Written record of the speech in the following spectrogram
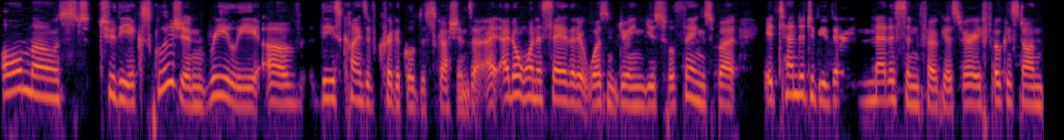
almost to the exclusion, really, of these kinds of critical discussions. I, I don't want to say that it wasn't doing useful things, but it tended to be very medicine focused, very focused on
